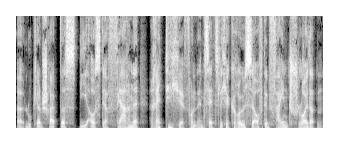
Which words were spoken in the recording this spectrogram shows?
Äh, Lukian schreibt, dass die aus der Ferne Rettiche von entsetzlicher Größe auf den Feind schleuderten.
